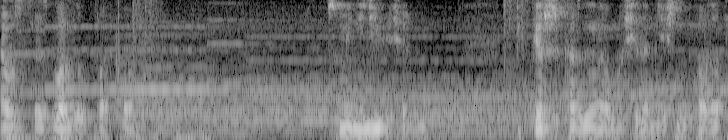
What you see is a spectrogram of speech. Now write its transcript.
Austria jest bardzo uparta. W sumie nie dziwię się. Pierwszy kardynał ma 72 lata,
